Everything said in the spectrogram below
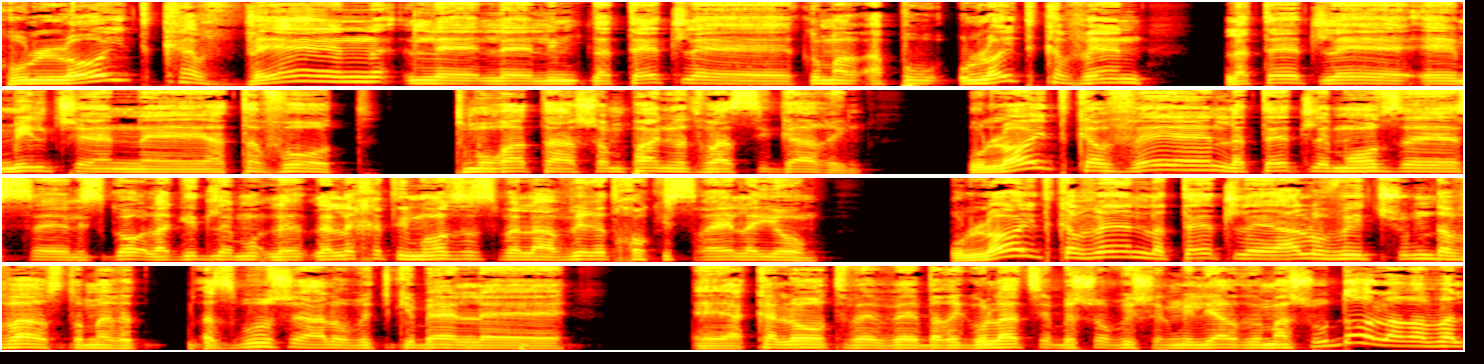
הוא לא התכוון ל- ל- לתת ל... כלומר, הוא לא התכוון לתת למילצ'ן אה, הטבות תמורת השמפניות והסיגרים. הוא לא התכוון לתת למוזס, אה, לסגור, להגיד, ללכת עם מוזס ולהעביר את חוק ישראל היום. הוא לא התכוון לתת לאלוביץ' שום דבר, זאת אומרת, עזבו שאלוביץ' קיבל אה, אה, הקלות וברגולציה בשווי של מיליארד ומשהו דולר, אבל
